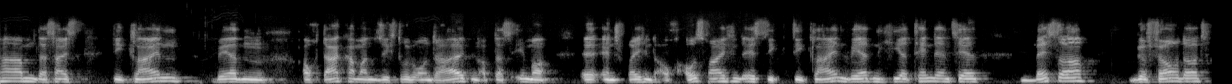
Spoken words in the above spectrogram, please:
haben. Das heißt, die Kleinen werden, auch da kann man sich darüber unterhalten, ob das immer äh, entsprechend auch ausreichend ist. Die, die Kleinen werden hier tendenziell besser gefördert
